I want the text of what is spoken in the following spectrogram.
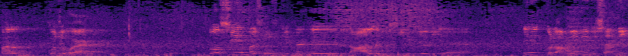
ਪਰ ਕੁਝ ਹੋਇਆ ਨਹੀਂ। ਤੋਂ ਅਸੀਂ ਇਹ ਮਹਿਸੂਸ ਕੀਤਾ ਕਿ ਲਾਲ ਲਕੀਰ ਜਿਹੜੀ ਹੈ ਇਹ ਗੁਲਾਮੀ ਦੀ ਨਿਸ਼ਾਨੀ।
